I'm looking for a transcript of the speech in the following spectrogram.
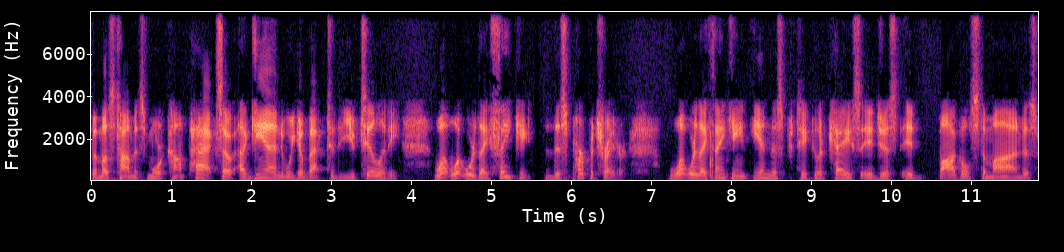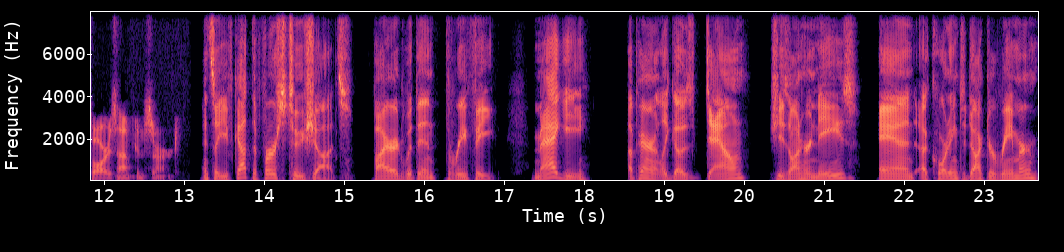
but most of the time it's more compact. So, again, we go back to the utility. What, what were they thinking, this perpetrator? What were they thinking in this particular case? It just, it boggles the mind as far as I'm concerned. And so you've got the first two shots fired within three feet. Maggie apparently goes down. She's on her knees. And according to Dr. Riemer,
